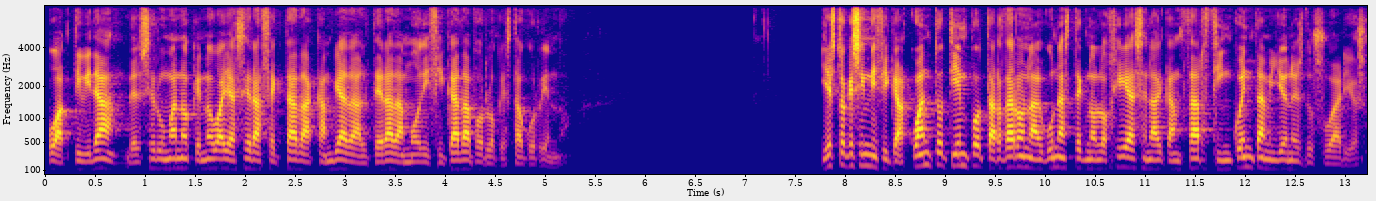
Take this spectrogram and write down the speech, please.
o actividad del ser humano que no vaya a ser afectada, cambiada, alterada, modificada por lo que está ocurriendo. ¿Y esto qué significa? ¿Cuánto tiempo tardaron algunas tecnologías en alcanzar 50 millones de usuarios?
